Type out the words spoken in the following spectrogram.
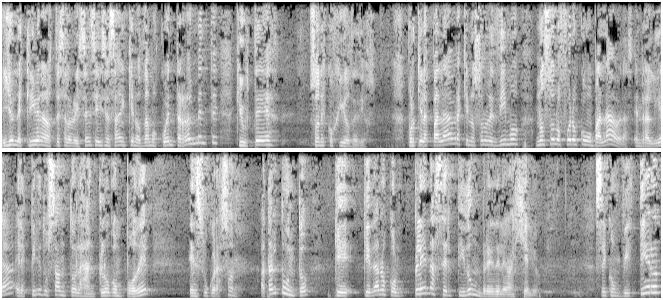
Ellos le escriben a los tesalonicenses y dicen, ¿saben que nos damos cuenta realmente que ustedes son escogidos de Dios? Porque las palabras que nosotros les dimos no solo fueron como palabras, en realidad el Espíritu Santo las ancló con poder en su corazón a tal punto que quedaron con plena certidumbre del Evangelio. Se convirtieron,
